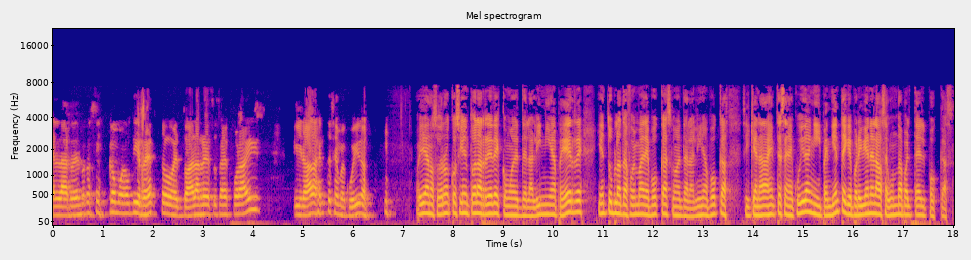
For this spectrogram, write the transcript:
En, las redes me consiguen como Audi Resto, en todas las redes sociales por ahí. Y nada, gente, se me cuida. Oye, a nosotros nos consiguen en todas las redes como desde la línea PR y en tu plataforma de podcast como desde la línea podcast. Así que nada, gente, se me cuidan y pendiente que por ahí viene la segunda parte del podcast.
